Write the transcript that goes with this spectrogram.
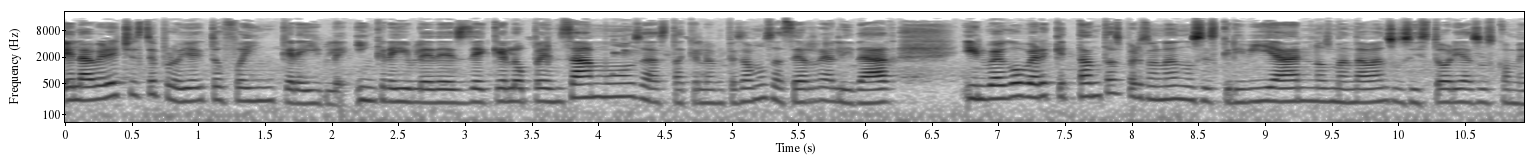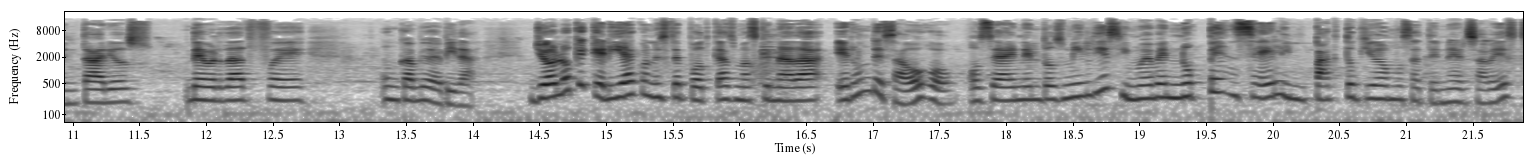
el haber hecho este proyecto fue increíble, increíble, desde que lo pensamos hasta que lo empezamos a hacer realidad y luego ver que tantas personas nos escribían, nos mandaban sus historias, sus comentarios, de verdad fue un cambio de vida. Yo lo que quería con este podcast más que nada era un desahogo. O sea, en el 2019 no pensé el impacto que íbamos a tener, ¿sabes?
